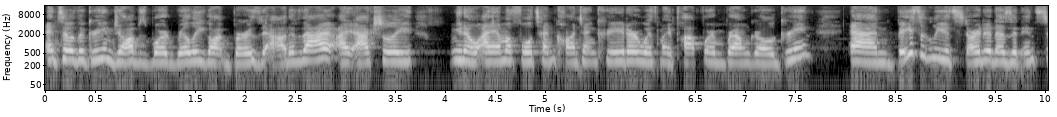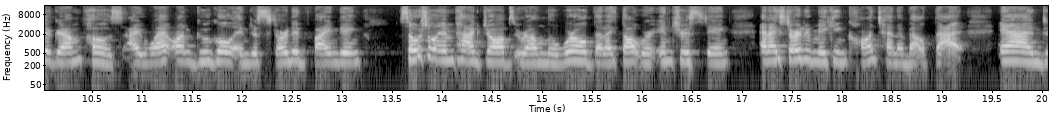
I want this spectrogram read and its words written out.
And so the Green Jobs Board really got birthed out of that. I actually, you know, I am a full time content creator with my platform Brown Girl Green. And basically, it started as an Instagram post. I went on Google and just started finding social impact jobs around the world that I thought were interesting. And I started making content about that. And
